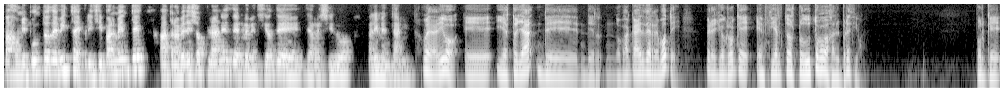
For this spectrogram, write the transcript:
bajo mi punto de vista y principalmente a través de esos planes de prevención de, residuos alimentarios. Bueno, digo, eh, y esto ya nos va a caer de rebote, pero yo creo que en ciertos productos va a bajar el precio. Porque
